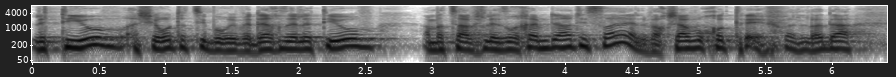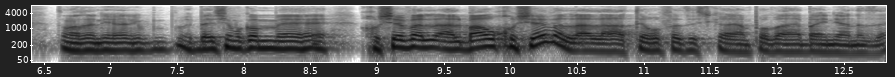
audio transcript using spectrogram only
לטיוב השירות הציבורי ודרך זה לטיוב המצב של אזרחי מדינת ישראל. ועכשיו הוא חוטף, אני לא יודע, זאת אומרת אני, אני באיזשהו מקום אה, חושב על, על מה הוא חושב על, על הטירוף הזה שקיים פה בעניין הזה,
